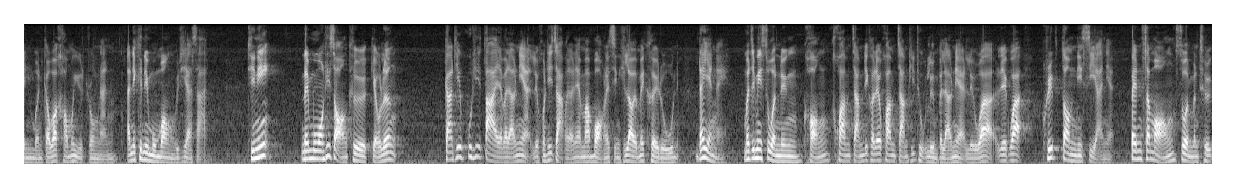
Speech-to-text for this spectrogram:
นเหมือนกับว่าเขามาอยู่ตรงนั้น อันนี้คือในมุมมองวิทยาศาสตร์ ทีนี้ในมุมมองที่สองคือเกี่ยวเรื่องการที่ผู้ที่ตายไปแล้วเนี่ยหรือคนที่จากไปแล้วเนี่ยมาบอกในสิ่งที่เราไม่เคยรู้ได้ยังไง มันจะมีส่วนหนึ่งของความจำที่เขาเรียกความจำที่ถูกลืมไปแล้วเนี่ยหรือว่าเรียกว่าคริปตอมนิเซียเนี่ย เป็นสมองส่วนบันทึก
